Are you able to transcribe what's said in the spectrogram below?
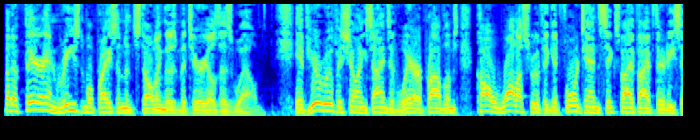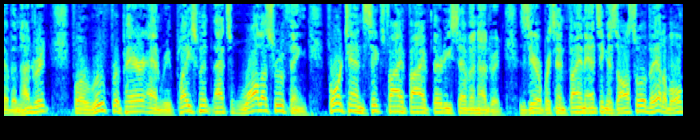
but a fair and reasonable price on installing those materials as well. If your roof is showing signs of wear or problems, call Wallace Roofing at 410-655-3700 for roof repair and replacement. That's Wallace Roofing, 410-655-3700. 0% financing is also available.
